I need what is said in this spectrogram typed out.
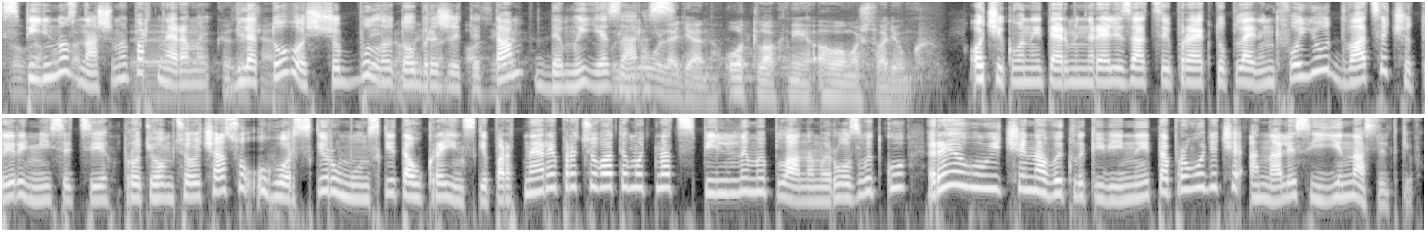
спільно з нашими партнерами для того, щоб було добре жити там, де ми є зараз. Очікуваний термін реалізації проекту Planning for You – 24 місяці. Протягом цього часу угорські, румунські та українські партнери працюватимуть над спільними планами розвитку, реагуючи на виклики війни та проводячи аналіз її наслідків.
